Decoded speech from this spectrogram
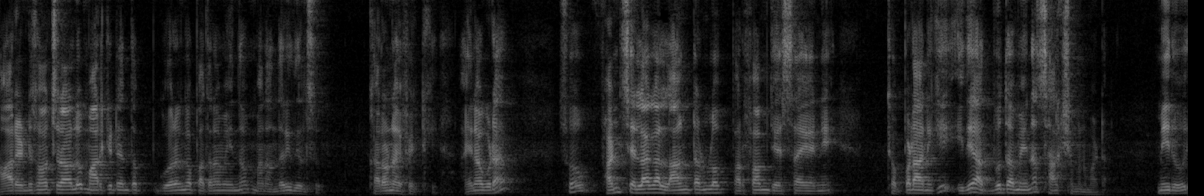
ఆ రెండు సంవత్సరాలు మార్కెట్ ఎంత ఘోరంగా పతనమైందో మనందరికీ తెలుసు. కరోనా ఎఫెక్ట్కి. అయినా కూడా సో ఫండ్స్ ఎలాగా లాంగ్ టర్మ్లో పర్ఫామ్ చేస్తాయని చెప్పడానికి ఇదే అద్భుతమైన సాక్ష్యం అనమాట మీరు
